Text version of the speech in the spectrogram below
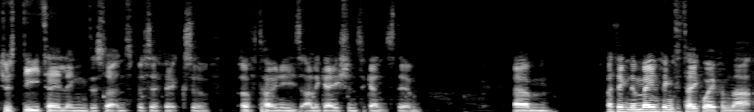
just detailing the certain specifics of of Toney's allegations against him. Um, I think the main thing to take away from that,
